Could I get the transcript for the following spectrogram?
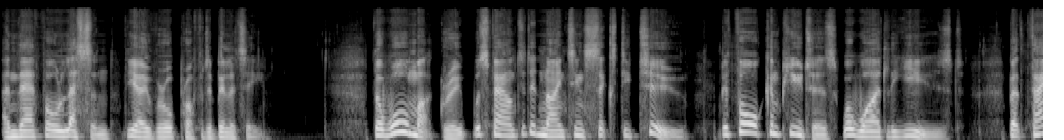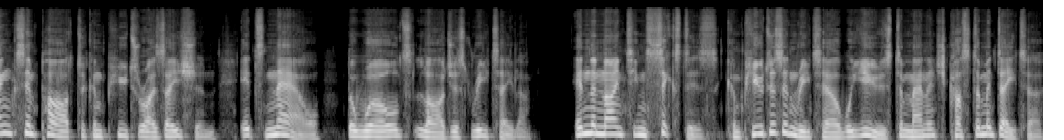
and therefore lessen the overall profitability. The Walmart Group was founded in 1962, before computers were widely used. But thanks in part to computerization, it's now the world's largest retailer. In the 1960s, computers in retail were used to manage customer data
